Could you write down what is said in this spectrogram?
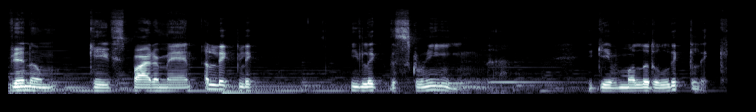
Venom gave Spider Man a lick lick. He licked the screen. He gave him a little lick lick.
